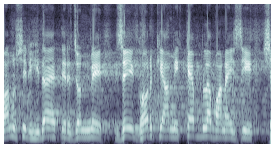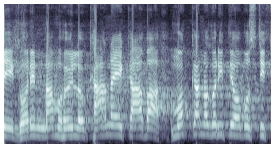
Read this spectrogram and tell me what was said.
মানুষের হিদায়াতের জন্য যেই ঘরকে আমি কেবলা বানাইছি, সেই ঘরের নাম হইল খানায় কাবা। মক্কা নগরীতে অবস্থিত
